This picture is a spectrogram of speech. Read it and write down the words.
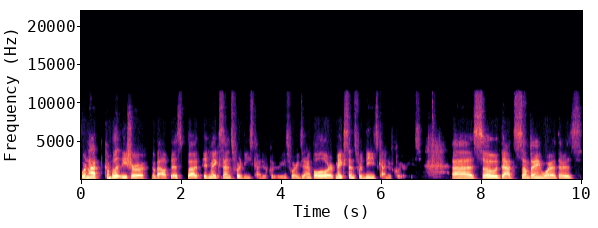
we're not completely sure about this, but it makes sense for these kind of queries, for example, or it makes sense for these kind of queries. Uh, so that's something where there's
